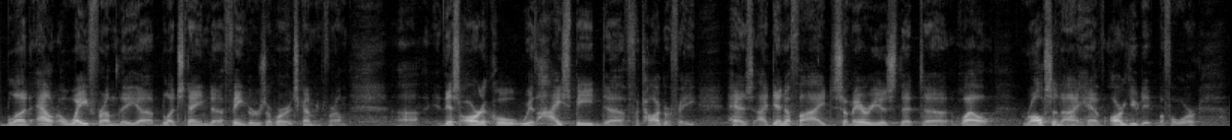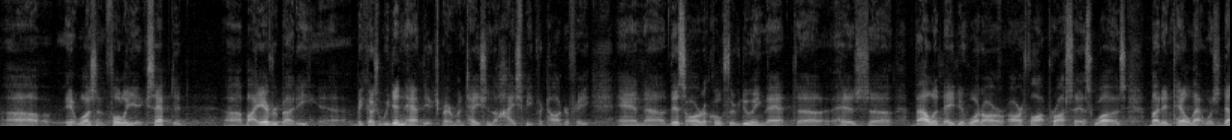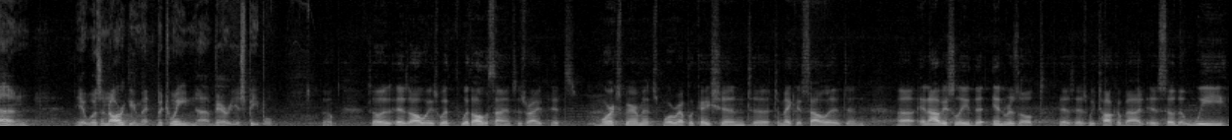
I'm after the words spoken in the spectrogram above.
blood out away from the uh, blood-stained uh, fingers or where it's coming from. Uh, this article with high-speed uh, photography has identified some areas that uh, while Ross and I have argued it before, uh, it wasn't fully accepted. uh, by everybody uh, because we didn't have the experimentation, the high speed photography. And uh, this article, through doing that, uh, has validated what our, our thought process was. But until that was done, it was an argument between various people. So, so as always with, with all the sciences, right? It's more experiments, more replication to, to make it solid. And, uh, and obviously the end result, as, as we talk about, is so that we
